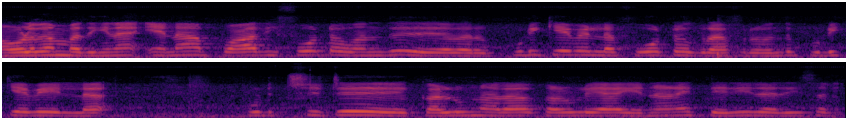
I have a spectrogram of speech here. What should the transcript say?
அவ்வளோதான் பார்த்தீங்கன்னா ஏன்னா பாதி ஃபோட்டோ வந்து அவர் பிடிக்கவே இல்லை. ஃபோட்டோகிராஃபர் வந்து பிடிக்கவே இல்லை. பிடிச்சிட்டு கழுவுனாரா கழுவுலையா என்னன்னே தெரியல ரீசன்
